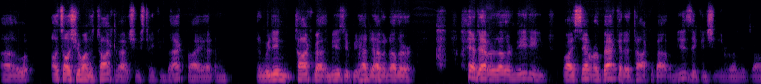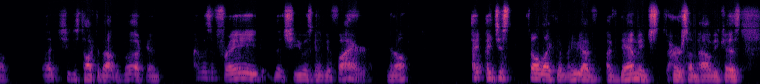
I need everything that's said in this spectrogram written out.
uh, that's all she wanted to talk about. She was taken back by it, and and we didn't talk about the music. We had to have another, we had to have another meeting where I sent Rebecca to talk about the music, and she did a really good job. But she just talked about the book, and I was afraid that she was going to get fired. You know, I, I just felt like that maybe I've I've damaged her somehow because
